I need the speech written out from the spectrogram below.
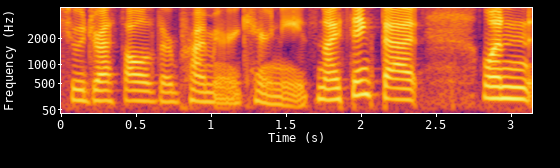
to address all of their primary care needs. And I think that when,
